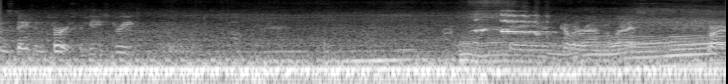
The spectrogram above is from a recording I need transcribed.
he stays in first in D Street. And coming around the last part,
